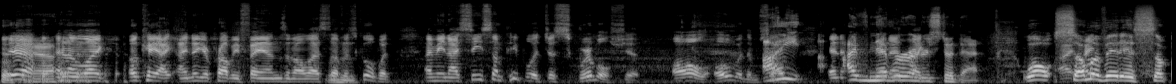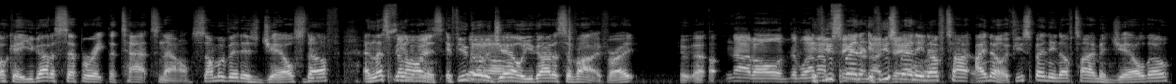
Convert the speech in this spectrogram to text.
yeah. Yeah. And I'm like, okay, I, I know you're probably fans and all that stuff. Mhm. It's cool, but I mean, I see some people that just scribble shit all over themselves. I and, I've and never it's like- understood that. Well, some I- of it is some. Okay, you got to separate the tats now. Some of it is jail stuff, and let's be honest. it's- If you go to jail, you got to survive, right? Uh, Not all of the one if I'm you spend if you spend enough like, time, I know if you spend enough time in jail though,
